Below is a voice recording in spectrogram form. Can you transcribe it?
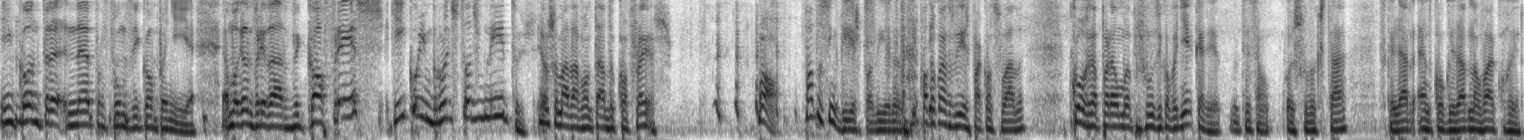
Encontra na Perfumes e Companhia. É uma grande variedade de cofres aqui com embrulhos todos bonitos. É o chamado à vontade do cofres. Bom, faltam 5 dias para o dia, não é? faltam 4 dias para a consoada. Corra para uma perfumes e companhia. Quer dizer, atenção, com a chuva que está, se calhar ande com cuidado, não vai a correr.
